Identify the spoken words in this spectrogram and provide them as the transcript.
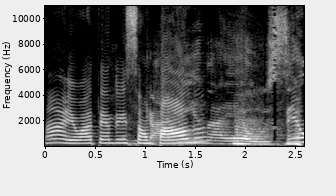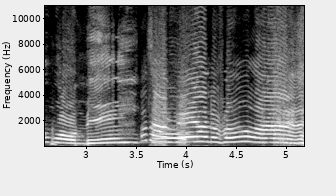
Ah, eu atendo em São Paulo. é o seu momento. Tá vendo? Vamos lá.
